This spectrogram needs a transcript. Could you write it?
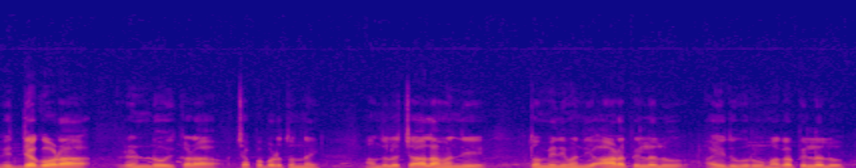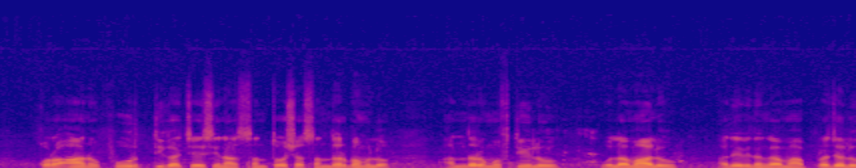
విద్య కూడా రెండు ఇక్కడ చెప్పబడుతున్నాయి. అందులో చాలామంది తొమ్మిది మంది ఆడపిల్లలు ఐదుగురు మగపిల్లలు ఖురాను పూర్తిగా చేసిన సంతోష సందర్భంలో అందరూ ముఫ్తీలు ఉలమాలు అదేవిధంగా మా ప్రజలు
